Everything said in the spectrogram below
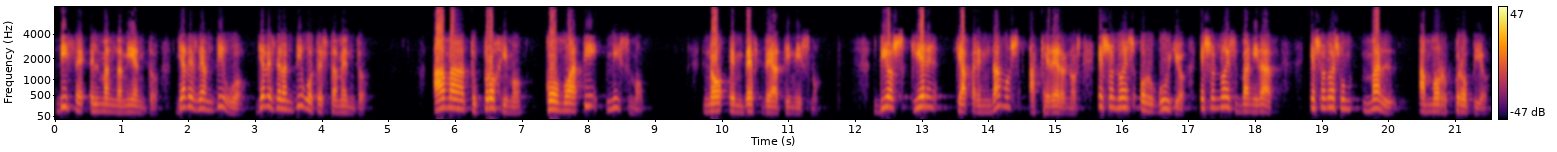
Dice el mandamiento, ya desde antiguo, ya desde el Antiguo Testamento, ama a tu prójimo como a ti mismo, no en vez de a ti mismo. Dios quiere que aprendamos a querernos. Eso no es orgullo, eso no es vanidad, eso no es un mal amor propio,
